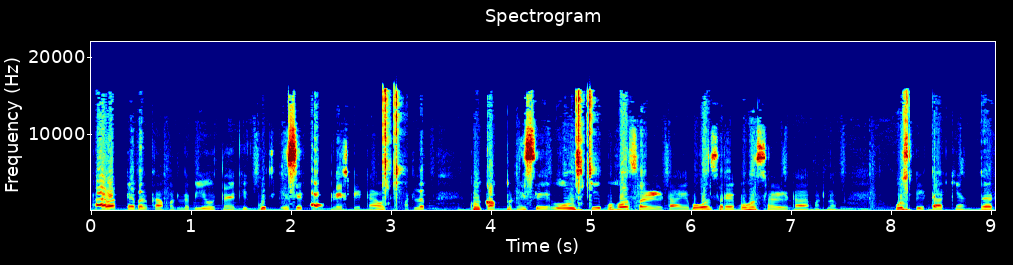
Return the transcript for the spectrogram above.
pivot table का मतलब ये होता है कि कुछ ऐसे कॉम्प्लेक्स डेटा होते हैं। मतलब कोई कंपनी से, वो उसके बहुत सारे डेटा है, बहुत सारे बहुत सारे डेटा है मतलब। उस डेटा के अंदर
